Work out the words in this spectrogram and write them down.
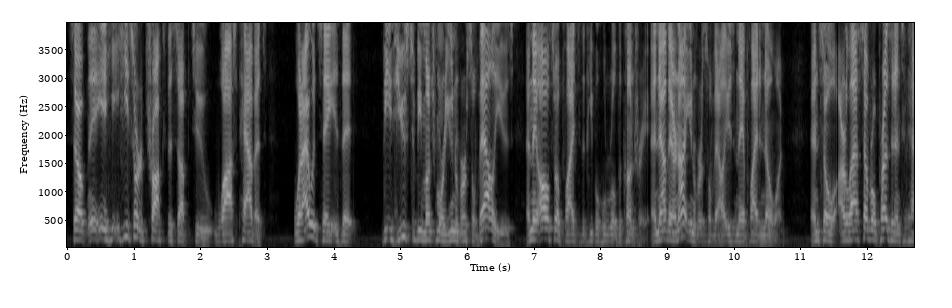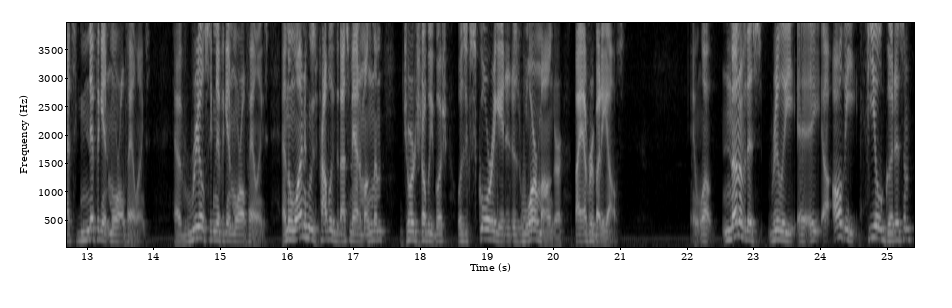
So he, he sort of chalks this up to WASP habits. What I would say is that these used to be much more universal values, and they also applied to the people who ruled the country. And now they are not universal values, and they apply to no one. And so our last several presidents have had significant moral failings. have real significant moral failings. And the one who's probably the best man among them, George W. Bush, was excoriated as warmonger by everybody else. And, well, none of this really, uh, all the feel goodism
